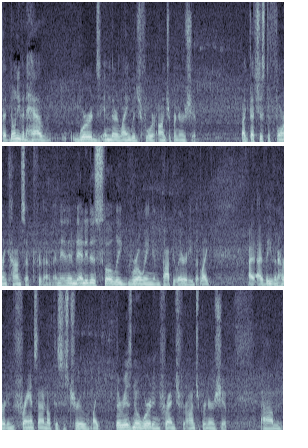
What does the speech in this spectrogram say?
that don't even have words in their language for entrepreneurship. Like that's just a foreign concept for them, and and, and it is slowly growing in popularity. But like, I, I've even heard in France, I don't know if this is true. Like, there is no word in French for entrepreneurship. Um,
